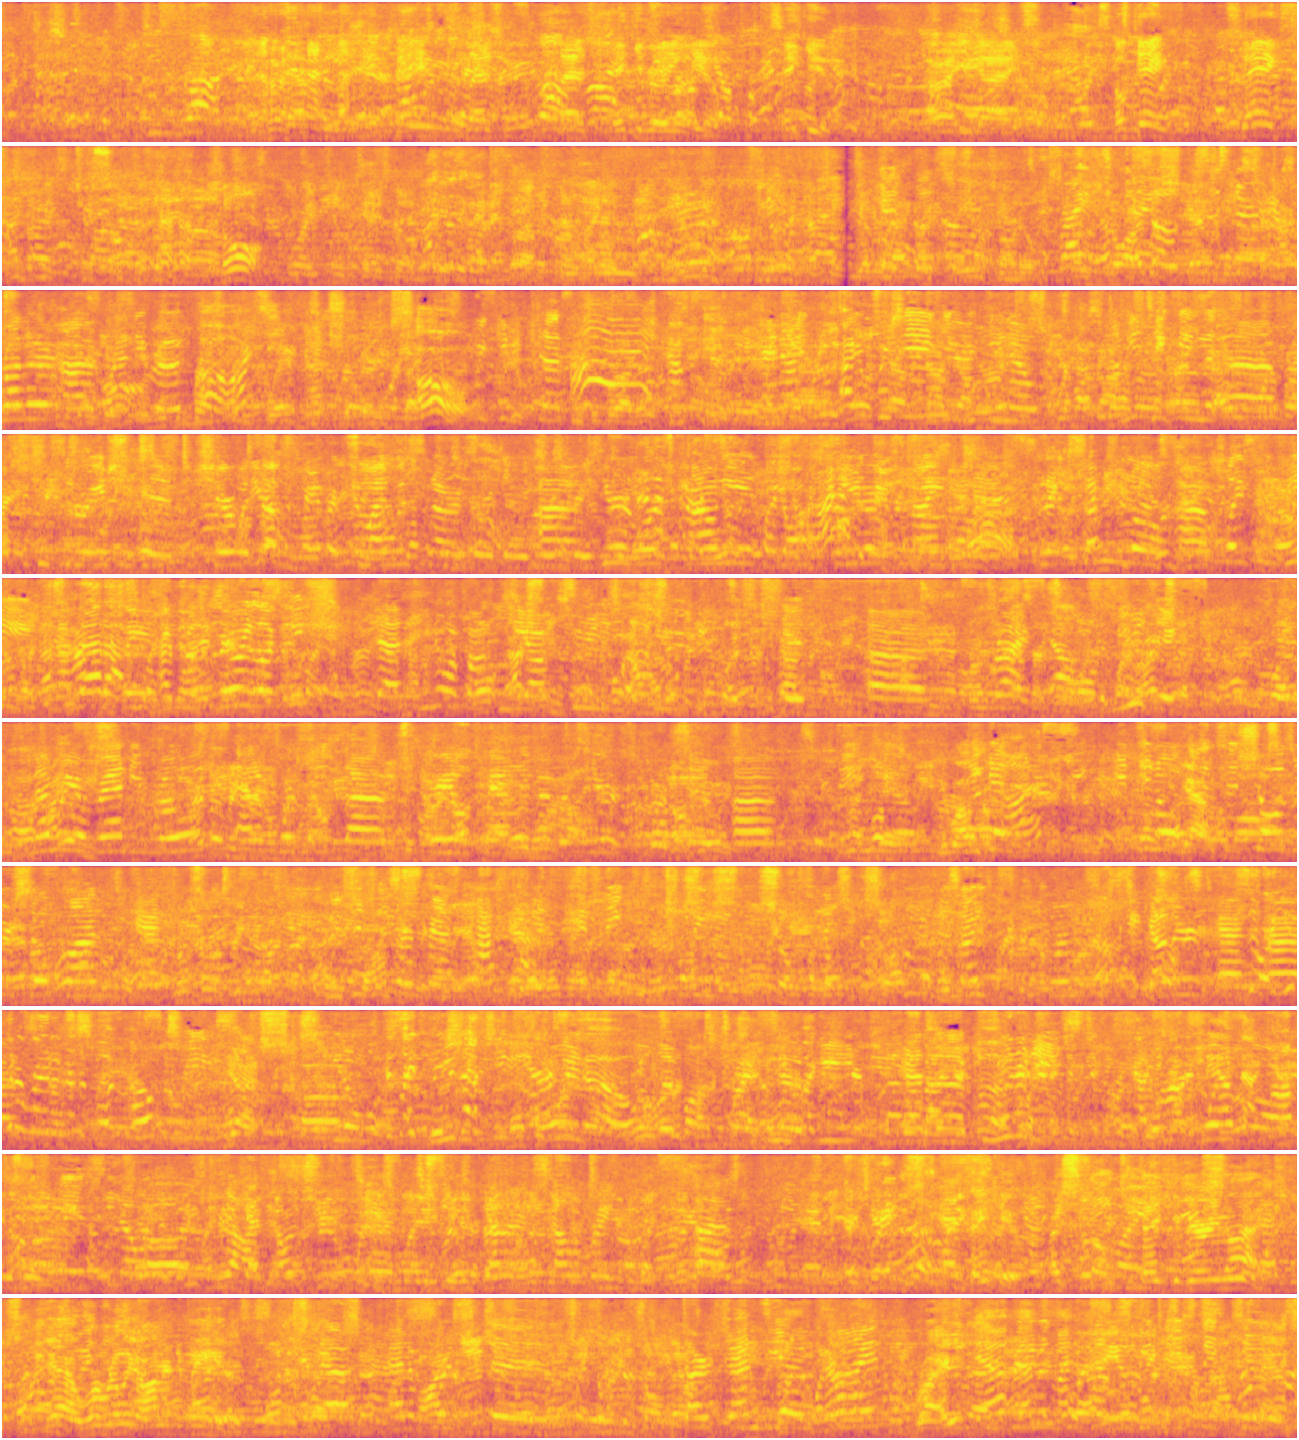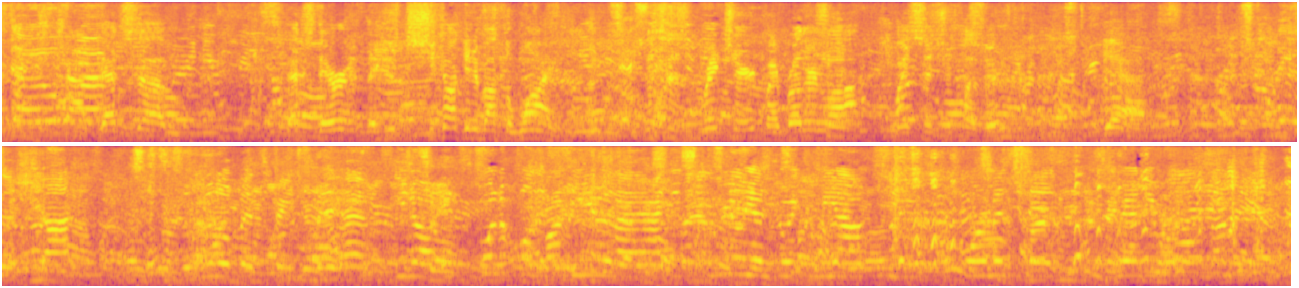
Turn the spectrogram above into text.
Jesus rock. Pleasure. Pleasure. Thank you very much. Thank you. All right, you guys. Okay. Thanks. Cool. Right. So, the sister and brother of Randy Rhoads. Oh, I see your name. Oh. We give each other absolutely, and I, I appreciate your, you know, you taking uh, consideration to, to share with us and my listeners uh, here in Orange County at the Theater tonight. And, uh, it's an exceptional uh, place to be. And I have to say, I feel very lucky that you know about the opportunity to be close to the, uh, the music, the memory of Randy Rhoads, and of course his um, very old family members here. So, um, so thank you. You're welcome. Again, it, you know, the, the shows are so fun, and musicians are fantastic, and, and thank you for putting the, the, you know, the nice performances together. And, So are you uh, going to write another book? so we, Yes. Uh, you know, Because I reached out to you years ago to try to see if I could interview you as about a your community, just didn't work out. we'll You have wonderful that opportunities, you know, in the future yeah, I've get done two to, with to be together and celebrate. Um, They're great. Thank you. I still need to Thank you very much. Yeah, we're really honored to be here. One and, uh, and of course the two years old now. Dargenzio wine. Right? Yeah, that's my favorite. We'll be tasting too. So um, That's um, that's their. They just, she's talking about the wine. This is Richard, my brother-in-law, my sister's husband. Yeah. Take a. It's a little bit strange, but um, you know, it's wonderful to see you, and I, I just really enjoy coming out to performances with Randy Rhoads.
